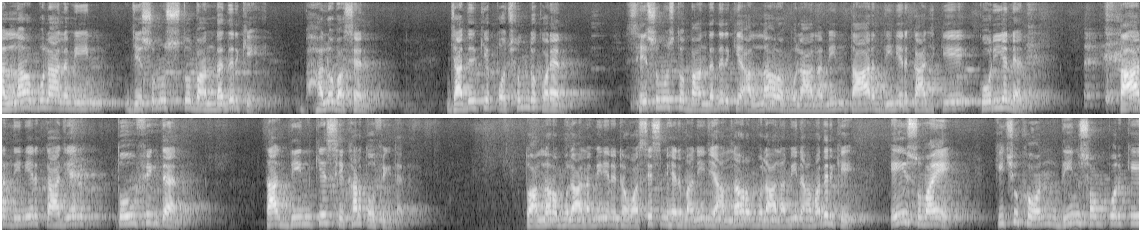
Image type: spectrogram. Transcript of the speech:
আল্লাহ রব্বুল আলমিন যে সমস্ত বান্দাদেরকে ভালোবাসেন, যাদেরকে পছন্দ করেন, সে সমস্ত বান্দাদেরকে আল্লাহ রব্বুল আলমিন তার দিনের কাজকে করিয়ে নেন, তার দিনের কাজের তৌফিক দেন, তার দিনকে শেখার তৌফিক দেন। তো আল্লাহ রব্বুল আলমিনের এটা অশেষ মেহরবানি যে আল্লাহ রব্বুল আলমিন আমাদেরকে এই সময়ে কিছুক্ষণ দিন সম্পর্কে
